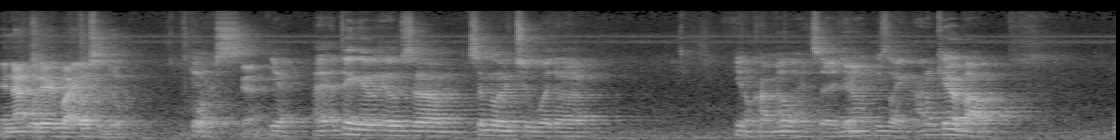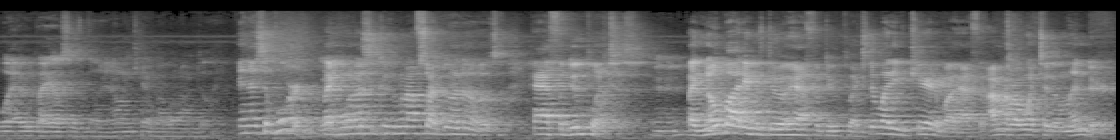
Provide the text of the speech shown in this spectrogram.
and not what everybody else is doing. Of course. Yeah. Yeah, I, I think it, it was um, similar to what uh, you know Carmelo had said. You Yeah. know, he's like, I don't care about what everybody else is doing. I don't care about what I'm doing. And it's important. Like when I, because when I started doing those half a duplexes, Mm-hmm. Like nobody was doing half a duplex. Nobody even cared about half. A, I remember I went to the lender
